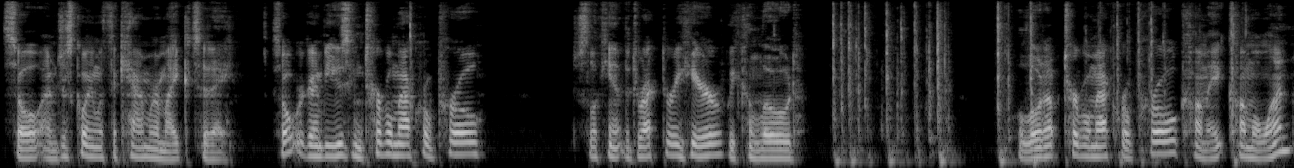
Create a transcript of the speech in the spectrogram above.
So I'm just going with the camera mic today. So we're going to be using Turbo Macro Pro just looking at the directory here, we can load, we'll load up Turbo Macro Pro, comma 8, comma 1.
